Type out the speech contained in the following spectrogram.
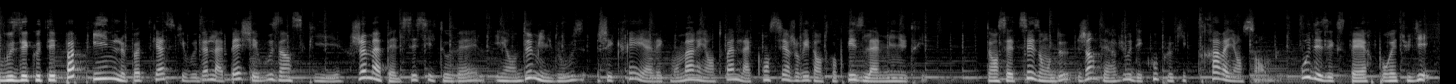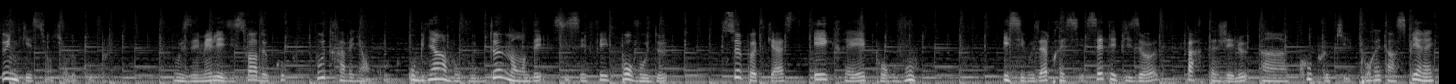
Vous écoutez Pop In, le podcast qui vous donne la pêche et vous inspire. Je m'appelle Cécile Tauvel et en 2012, j'ai créé avec mon mari Antoine la conciergerie d'entreprise La Minuterie. Dans cette saison 2, j'interviewe des couples qui travaillent ensemble ou des experts pour étudier une question sur le couple. Vous aimez les histoires de couple, vous travaillez en couple ou bien vous vous demandez si c'est fait pour vous deux. Ce podcast est créé pour vous. Et si vous appréciez cet épisode, partagez-le à un couple qu'il pourrait inspirer.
